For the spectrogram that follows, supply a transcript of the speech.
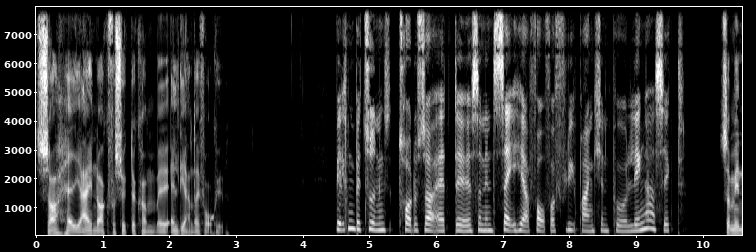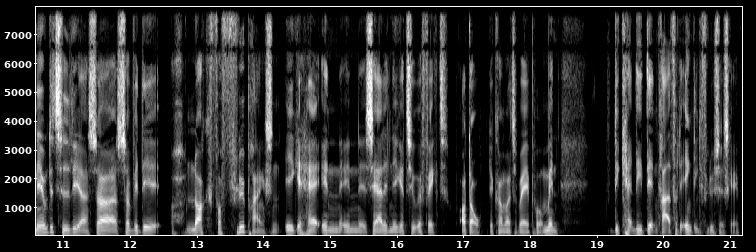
så havde jeg nok forsøgt at komme øh, alle de andre i forkøbet. Hvilken betydning tror du så, at øh, sådan en sag her får for flybranchen på længere sigt? Som jeg nævnte tidligere, så, så vil det nok for flybranchen ikke have en, en særlig negativ effekt. Og dog, det kommer jeg tilbage på. Men det kan det i den grad for det enkelte flyselskab.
